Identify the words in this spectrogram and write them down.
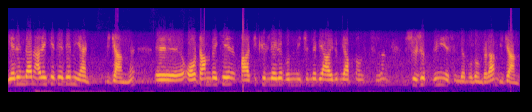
yerinden hareket edemeyen bir canlı. E, ortamdaki partikülleri bunun içinde bir ayrım yapmaksızın süzüp bünyesinde bulunduran bir canlı.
